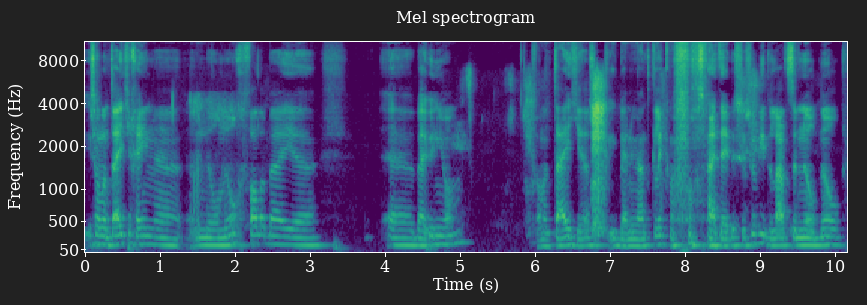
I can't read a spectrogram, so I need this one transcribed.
is al een tijdje geen eh, 0-0 gevallen bij, eh, eh, bij Union. Van een tijdje. Dus ik, ik ben nu aan het klikken, maar volgens mij deden Suzuki. De laatste 0-0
